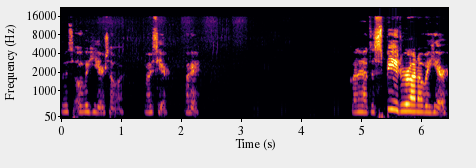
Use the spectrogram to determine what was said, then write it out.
It's over here somewhere. Where's here? Okay. Gonna have to speed run over here.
